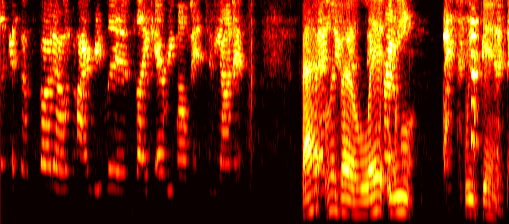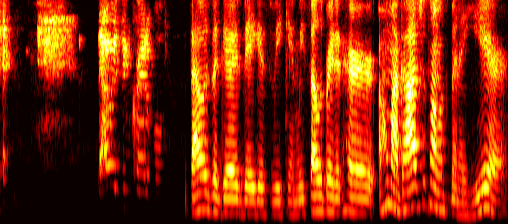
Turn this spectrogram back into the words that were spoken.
look at those photos and I relive like every moment. To be honest, That That was a lit incredible. week weekend. that was incredible. That was a good Vegas weekend. We celebrated her. Oh my gosh, it's almost been a year.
